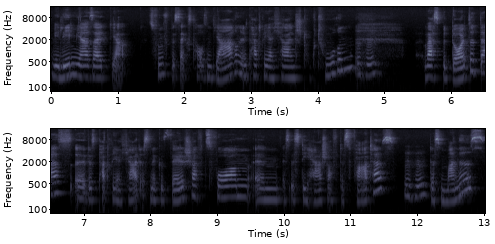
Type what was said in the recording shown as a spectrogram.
Wir leben ja seit ja, 5.000 bis 6.000 Jahren in patriarchalen Strukturen. Mhm. Was bedeutet das? Äh, das Patriarchat ist eine Gesellschaftsform. Ähm, es ist die Herrschaft des Vaters, mhm. des Mannes.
